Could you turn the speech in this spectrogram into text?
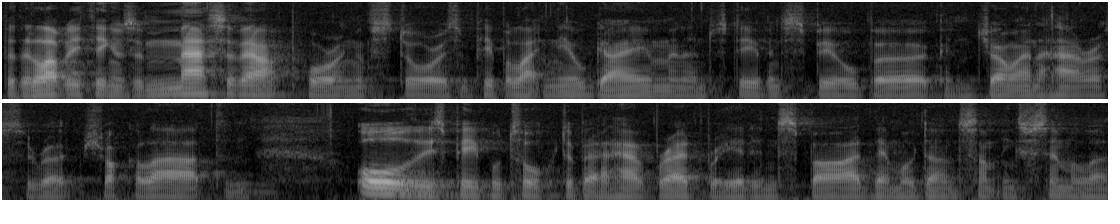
But the lovely thing was a massive outpouring of stories, and people like Neil Gaiman and Steven Spielberg and Joanna Harris, who wrote Chocolat, and all of these people talked about how Bradbury had inspired them or done something similar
